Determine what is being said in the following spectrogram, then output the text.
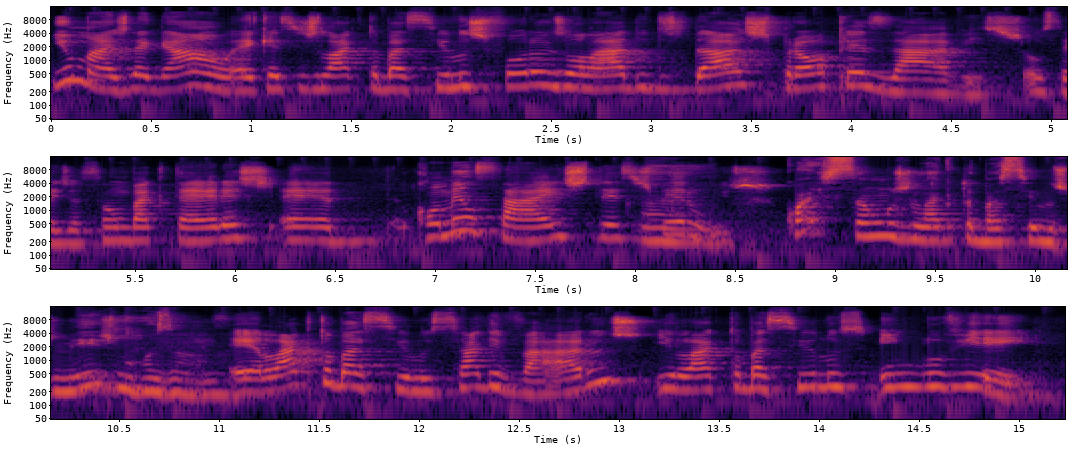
E o mais legal é que esses lactobacilos foram isolados das próprias aves, ou seja, são bactérias é, comensais desses ah. perus. Quais são os lactobacilos mesmo, Rosana? É lactobacilos salivaros e lactobacilos ingluviae.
